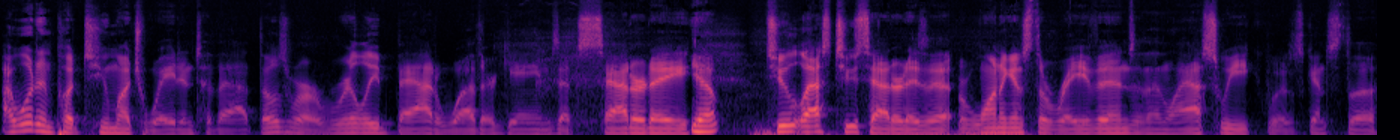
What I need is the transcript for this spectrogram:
I wouldn't put too much weight into that. Those were really bad weather games. That Saturday, Yep. two last two Saturdays, uh, one against the Ravens, and then last week was against the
